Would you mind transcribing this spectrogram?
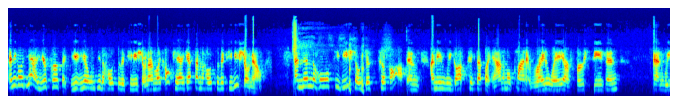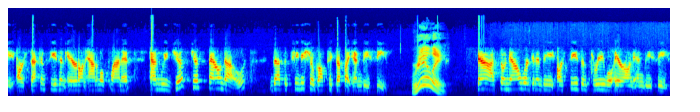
And he goes, "Yeah, you're perfect. You, you'll be the host of the TV show." And I'm like, "Okay, I guess I'm the host of the TV show now." And then the whole TV show just took off. And I mean, we got picked up by Animal Planet right away, our first season. And we, our second season aired on Animal Planet. And we just, just found out that the TV show got picked up by NBC. Really? Yeah, so now we're going to be, our season three will air on NBC.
